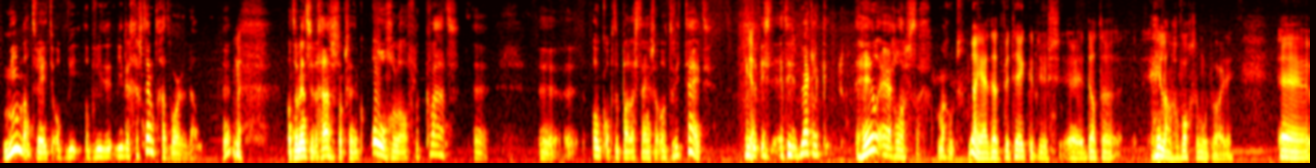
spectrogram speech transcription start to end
niemand weet op wie, op wie, wie er gestemd gaat worden dan. Hè? Want de mensen in de Gazastrook zijn natuurlijk ongelooflijk kwaad. Uh, uh, ook op de Palestijnse autoriteit. Ja. Het, is, het is werkelijk heel erg lastig, maar goed. Nou ja, dat betekent dus uh, dat er heel lang gevochten moet worden. Uh,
